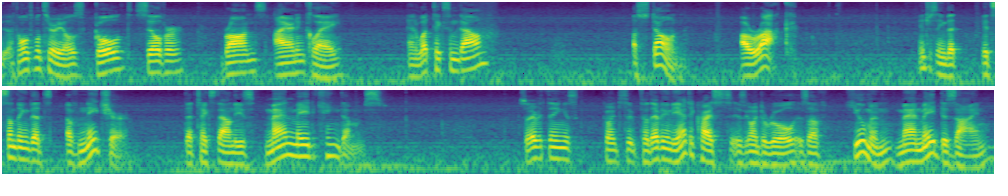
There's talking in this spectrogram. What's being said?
multiple materials gold, silver, bronze, iron, and clay. And what takes them down? A stone, a rock. Interesting that it's something that's of nature that takes down these man made kingdoms. So everything is going to, so everything the Antichrist is going to rule is of human, man made design.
